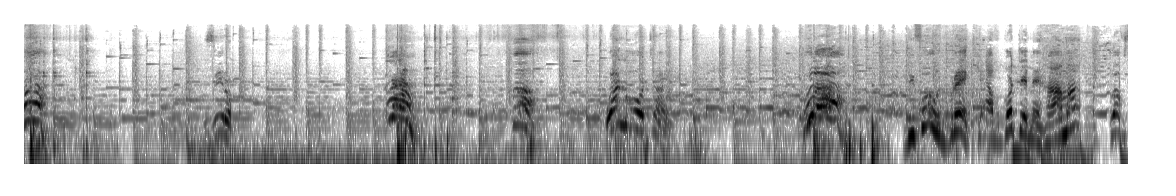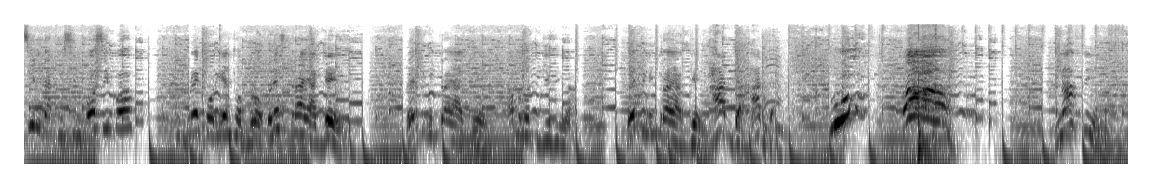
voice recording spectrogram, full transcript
Ah. Zero. Ah. Ah. One more time. Ah. Before we break, I've gotten a hammer. You have seen that it's impossible to break Oriental block. Let's try again. Let me try again. I'm not giving up. Let me try again. Harder, harder. Woo! Ah! Nothing.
